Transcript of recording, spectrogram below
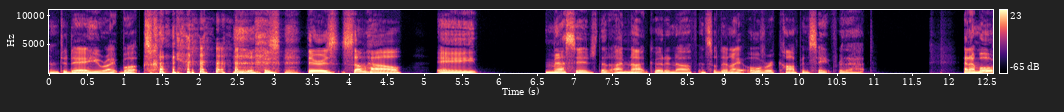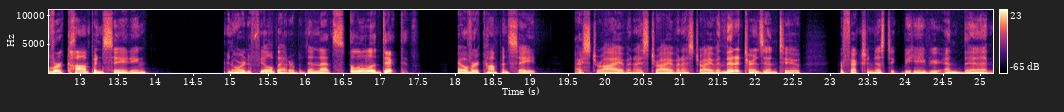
and today you write books. there's, somehow a message that I'm not good enough. And so then I overcompensate for that. And I'm overcompensating in order to feel better, but then that's a little addictive. I overcompensate, I strive and I strive and I strive. And then it turns into perfectionistic behavior. And then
